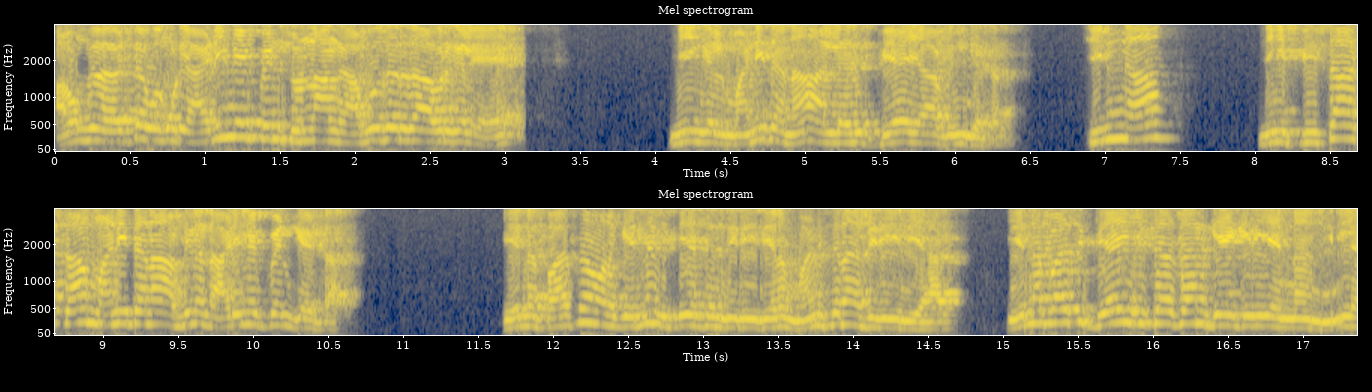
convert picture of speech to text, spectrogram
அவங்க கிட்ட உங்களுடைய அடிமை பெண் சொன்னாங்க. அபூதர்தா அவர்களே நீங்கள் மனிதனா அல்லது பேயா அப்படின்னு கேட்டார். சின்னா நீங்க பிசாசா மனிதனா அப்படின்னு அந்த அடிமை பெண் என்னை பார்த்தா உனக்கு என்ன வித்தியாசம் தெரியுது? ஏன்னா மனுஷனா தெரியலையா? என்னை பார்த்து பேய் பிசாசான்னு கேக்குறிய என்ன இல்ல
